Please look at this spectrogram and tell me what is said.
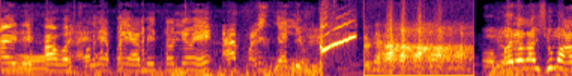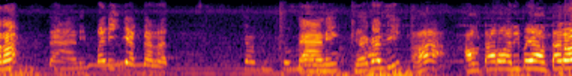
આયરે હાવ એટલે ભાઈ અમે તો લ્યો હે આ પડી જા લ્યો મરેલા શું મારા? તાણી પડી જા તરત. તાણી. ખેગાજી હા આવતારો હરીભાઈ આવતારો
